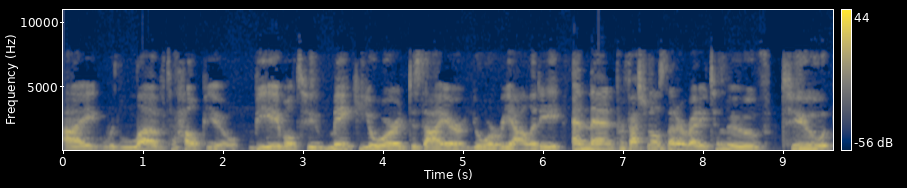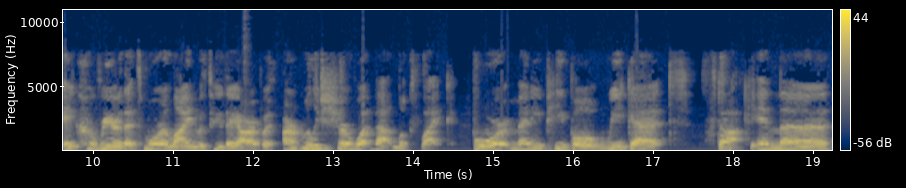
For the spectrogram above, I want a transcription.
I would love to help you be able to make your desire your reality. And then professionals that are ready to move to a career that's more aligned with who they are, but aren't really sure what that looks like. For many people, we get stuck in the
